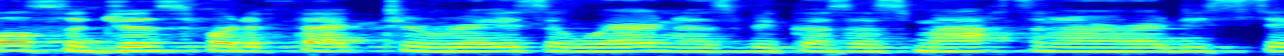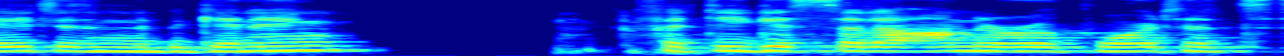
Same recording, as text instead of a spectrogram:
also just for the fact to raise awareness, because as Martin already stated in the beginning, fatigue is still an underreported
